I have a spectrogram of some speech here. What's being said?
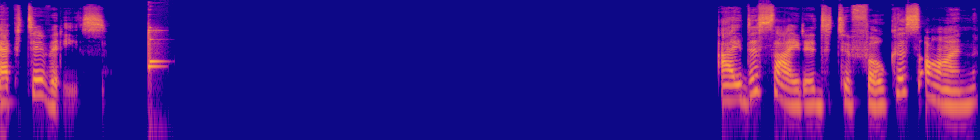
activities. I decided to focus on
